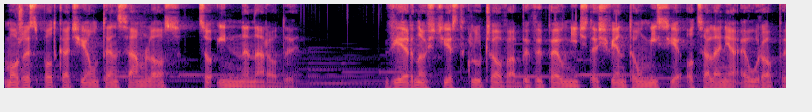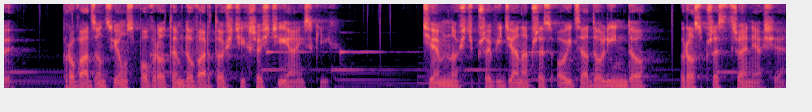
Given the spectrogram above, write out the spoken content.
może spotkać ją ten sam los, co inne narody. Wierność jest kluczowa, by wypełnić tę świętą misję ocalenia Europy, prowadząc ją z powrotem do wartości chrześcijańskich. Ciemność przewidziana przez ojca Dolindo rozprzestrzenia się.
